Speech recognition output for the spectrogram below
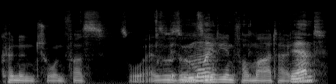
können schon fast. So, also so ein. Serienformat halt. ne? Bernd,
